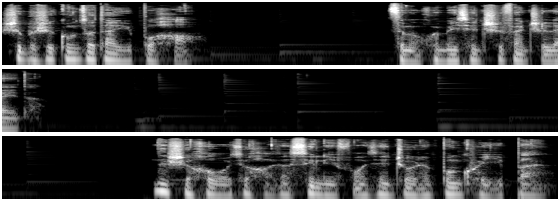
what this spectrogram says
是不是工作待遇不好，怎么会没钱吃饭之类的。”那时候我就好像心理防线骤然崩溃一般，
